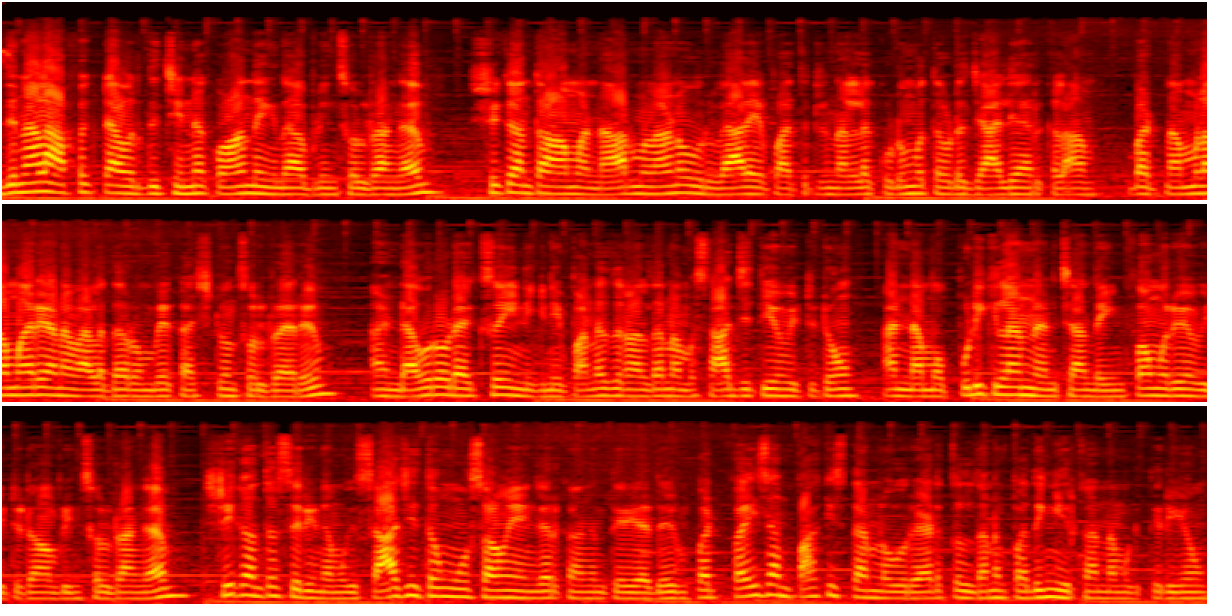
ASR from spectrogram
இதனால அஃபெக்ட் ஆகுறது சின்ன குழந்தைங்க தான் அப்படின்னு சொல்றாங்க. ஸ்ரீகாந்தா ஆமா நார்மலான ஒரு வேலையை பார்த்துட்டு நல்ல குடும்பத்தோட ஜாலியா இருக்கலாம். பட் நம்மளை மாதிரியான வேலை தான் ரொம்ப கஷ்டம்னு சொல்கிறாரு அண்ட் அவரோட எக்ஸை இன்னைக்கு நீ பண்ணதுனால தான் நம்ம சாஜித்தையும் விட்டுட்டோம். அண்ட் நம்ம பிடிக்கலாம்னு நினச்ச அந்த இன்ஃபார்மரையும் விட்டுட்டோம் அப்படின்னு சொல்கிறாங்க ஸ்ரீகாந்தும் சரி நமக்கு சாஜித்தும் மூசாவும் எங்கே இருக்காங்கன்னு தெரியாது. பட் பைசான் பாகிஸ்தானில் ஒரு இடத்துல தானே பதுங்கி இருக்கான்னு நமக்கு தெரியும்.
